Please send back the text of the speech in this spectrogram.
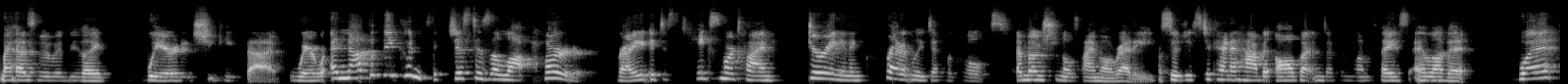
my husband would be like, where did she keep that? Where, and not that they couldn't, it just is a lot harder, right? It just takes more time during an incredibly difficult emotional time already. So just to kind of have it all buttoned up in one place, I love it. What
